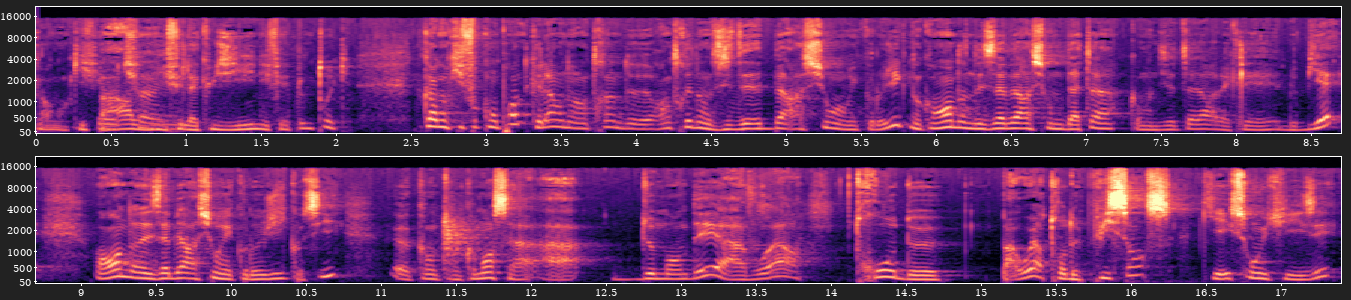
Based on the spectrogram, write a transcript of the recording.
Donc il, il parle, il fait de la cuisine, il fait plein de trucs. Donc il faut comprendre que là, on est en train de rentrer dans des aberrations écologiques. Donc on rentre dans des aberrations de data, comme on disait tout à l'heure avec les, le biais. On rentre dans des aberrations écologiques aussi, euh, quand on commence à, à demander à avoir trop de power, trop de puissance qui sont utilisées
